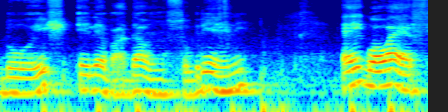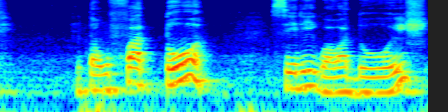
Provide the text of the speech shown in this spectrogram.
2 elevado a 1 sobre n é igual a F. Então, o fator seria igual a 2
